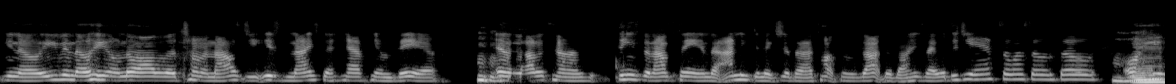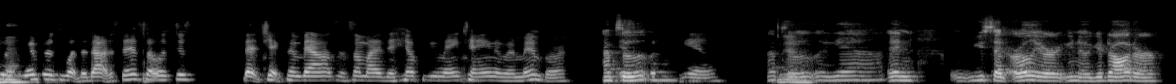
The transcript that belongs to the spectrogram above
you know, even though he don't know all the terminology, it's nice to have him there Mm-hmm. And a lot of times, things that I'm saying that I need to make sure that I talk to the doctor about. He's like, "Well, did you ask so and so and so?" Or he mm-hmm. remembers what the doctor said. So it's just that checks and balance and somebody to help you maintain and remember. Absolutely. yeah. Absolutely. Yeah. yeah. And you said earlier, you know, your daughter,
